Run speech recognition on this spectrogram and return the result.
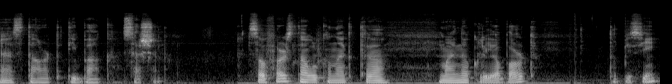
uh, start debug session. So first I will connect uh, my Nucleo board to PC.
